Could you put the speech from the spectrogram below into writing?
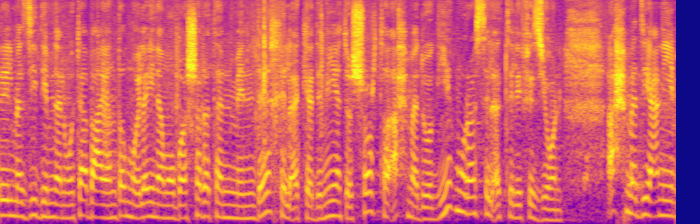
وللمزيد من المتابعة ينضم إلينا مباشرة من داخل أكاديمية الشرطة أحمد وجيه مراسل التلفزيون أحمد يعني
